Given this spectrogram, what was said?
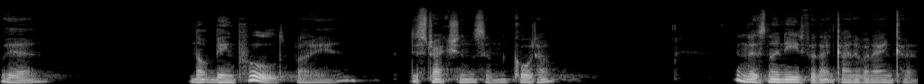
we're not being pulled by distractions and caught up, then there's no need for that kind of an anchor.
